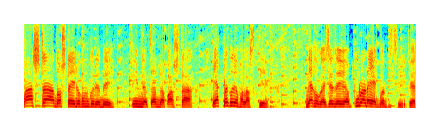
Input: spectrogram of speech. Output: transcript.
পাঁচটা, দশটা এরকম করে দে। তিনটা, চারটা, পাঁচটা। একটা করে ফালাস কে? দেখো গাইছে যে পুরাটাই একবার দিচ্ছি ফের।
